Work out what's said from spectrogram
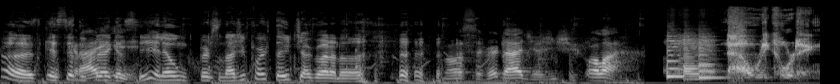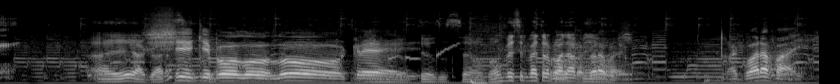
Ah, esquecer Craig. do Craig assim, ele é um personagem importante agora no. Nossa, é verdade. A gente. Olha lá. Now recording. Aê, agora. Chique, sim. bololô, Craig. Meu Deus do céu. Vamos ver se ele vai trabalhar Pronto, bem. Agora hoje. vai. Agora vai.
